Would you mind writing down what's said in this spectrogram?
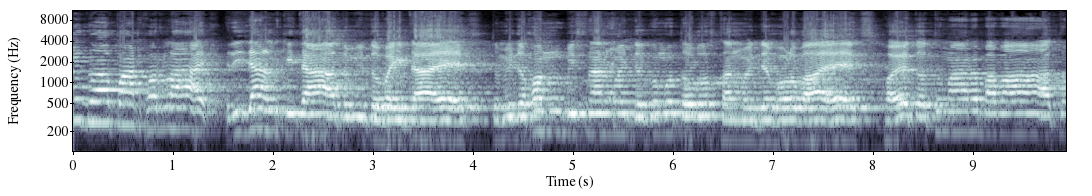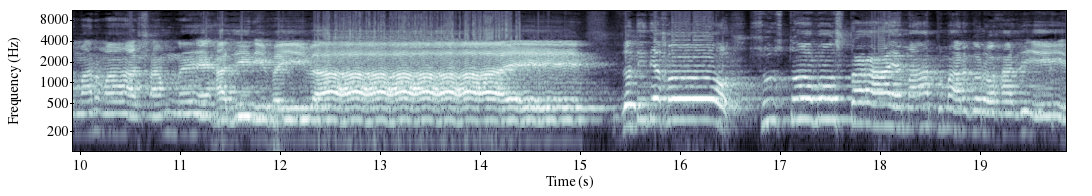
এই দোয়া পাঠ করলাই, রিজাল্ট কিতা? তুমি তো পাইতাই তুমি যখন বিছনার মধ্যে ঘুমত, অবস্থার মধ্যে পড়বায়। হয়তো তোমার বাবা, তোমার মা সামনে হাজিরি ভাইবা যদি দেখো সুস্থ অবস্থায় মা তোমার ঘর হাজির,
